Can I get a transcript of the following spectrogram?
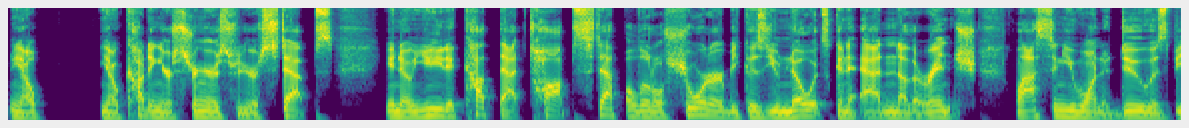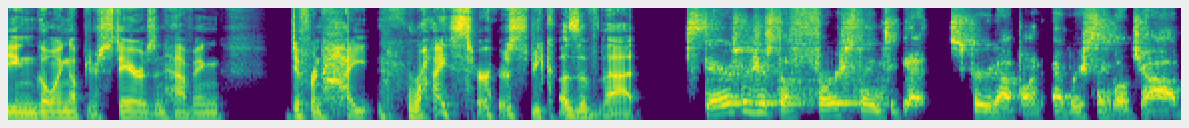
you know, you know, cutting your stringers for your steps you know, you need to cut that top step a little shorter because you know it's going to add another inch. Last thing you want to do is being going up your stairs and having different height risers because of that. Stairs are just the first thing to get screwed up on every single job.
